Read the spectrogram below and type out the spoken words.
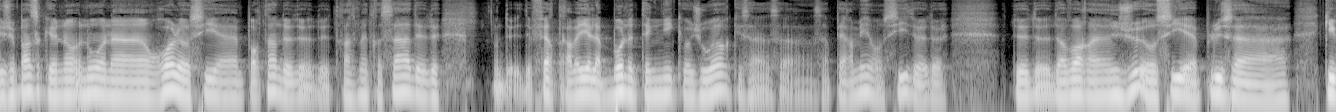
je pense que nous, nous, on a un rôle aussi important de, de, de transmettre ça, de, de, faire travailler la bonne technique aux joueurs, que ça, ça, ça permet aussi de, d'avoir un jeu aussi plus qui,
